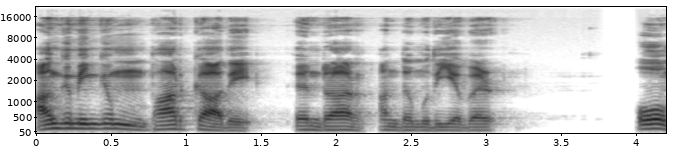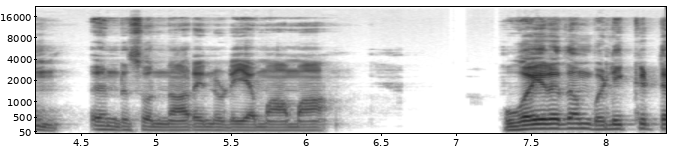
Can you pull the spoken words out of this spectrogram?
அங்குமிங்கும் பார்க்காதே என்றார் அந்த முதியவர். ஓம் என்று சொன்னார் என்னுடைய மாமா. புகையிரதம் வெளிக்கிட்ட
